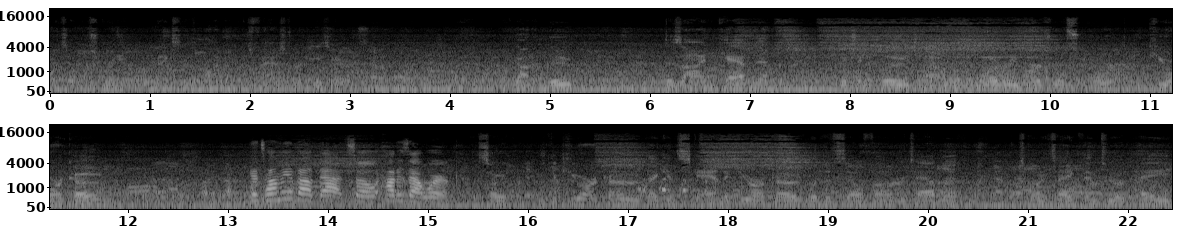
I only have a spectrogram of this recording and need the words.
what's on the screen. It makes the alignment much faster and easier. We've got a new design cabinet, which includes our Rotary Virtual Support QR code. Yeah, tell me about that. So how does that work? So the QR code, they can scan the QR code with a cell phone or tablet. It's going to take them to a page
